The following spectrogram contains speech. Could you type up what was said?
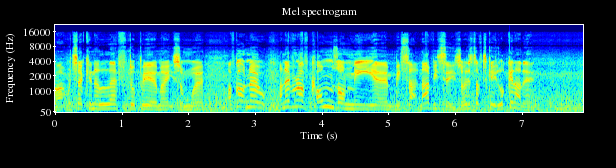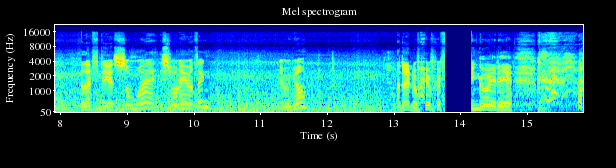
Right, we're taking a left up here, mate, somewhere. I've got no, I never have comms on me, um, me sat nav, you see, so I just have to keep looking at it. Left here somewhere, this one here, I think. There we go. I don't know where we're going here. I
